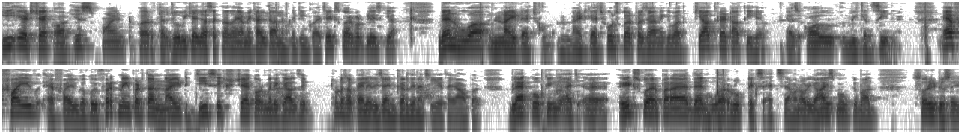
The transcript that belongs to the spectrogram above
ई एट चेक और इस पॉइंट पर, खैर, जो भी किया जा सकता था या मिखाइल टाल ने अपने किंग को एच एट स्क्वायर पर प्लेस किया। देन हुआ नाइट एच फोर नाइट के एच फोर स्क्वायर पर जाने के बाद क्या थ्रेट आती है? As all we can see that F five F five का कोई फ़र्क नहीं पड़ता। नाइट जी सिक्स चेक और मेरे ख्याल से थोड़ा सा पहले रिजाइन कर देना चाहिए था यहाँ पर। ब्लैक को किंग एच एट स्क्वायर पर आया देन हुआ रुक टेक्स एच सेवन और यहाँ इस मूव के बाद सॉरी टू से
